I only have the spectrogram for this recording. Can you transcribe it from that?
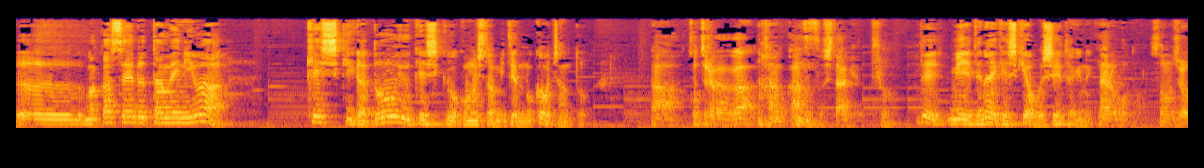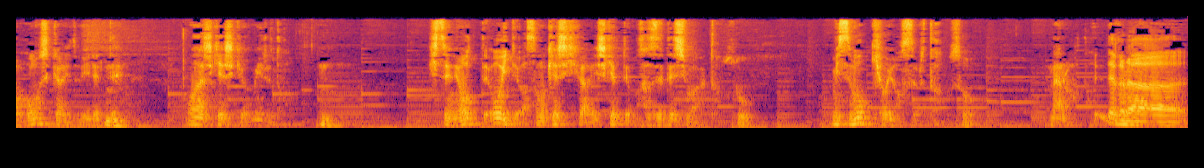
任せるためには、景色がどういう景色をこの人は見てるのかをちゃんと。ああ、こちら側がちゃんと観察してあげる。そう。で、見えてない景色は教えてあげなきゃ。なるほど。その情報もしっかりと入れて、同じ景色を見ると。うん必要におっておいてはその景色から意思決定もさせてしまうと。そう。ミスも許容すると。そう。なるほど。だから、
